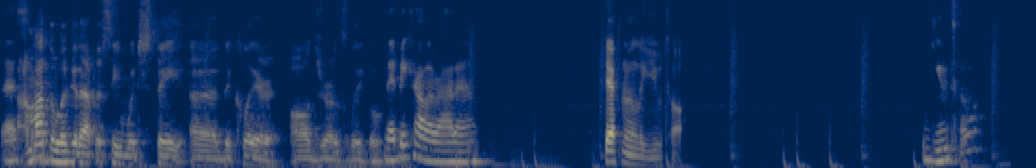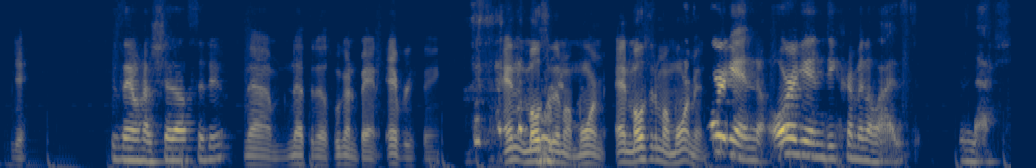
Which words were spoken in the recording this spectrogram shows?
That's I'm about to look it up and see which state uh, declared all drugs legal. maybe Colorado. Definitely Utah. Utah? Yeah. Because they don't have shit else to do. Nah, nothing else. We're gonna ban everything, and most of them are Mormon. And most of them are Mormon. Oregon, Oregon decriminalized meth.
